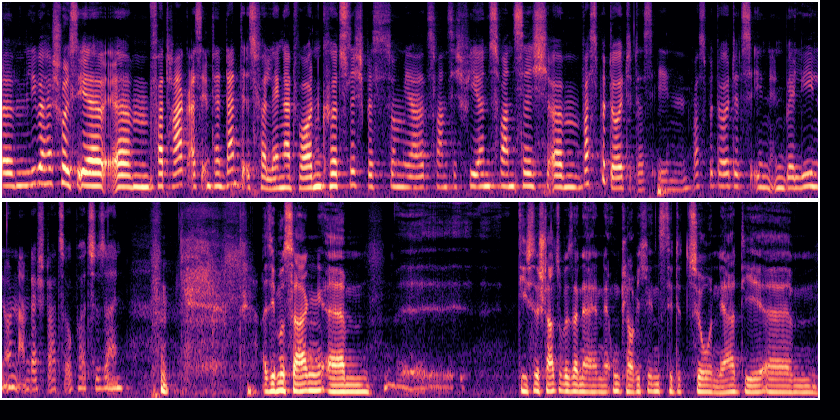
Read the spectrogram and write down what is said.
Ähm, lieber Herr Schulz, Ihr ähm, Vertrag als Intendant ist verlängert worden kürzlich bis zum Jahr 2024. Ähm, was bedeutet das Ihnen? Was bedeutet es Ihnen, in Berlin und an der Staatsoper zu sein? Also ich muss sagen, ähm, äh, diese Staatsoper ist eine, eine, unglaubliche Institution, ja, die ähm,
